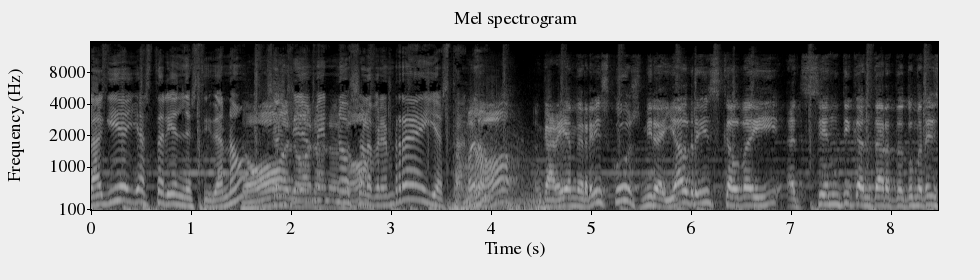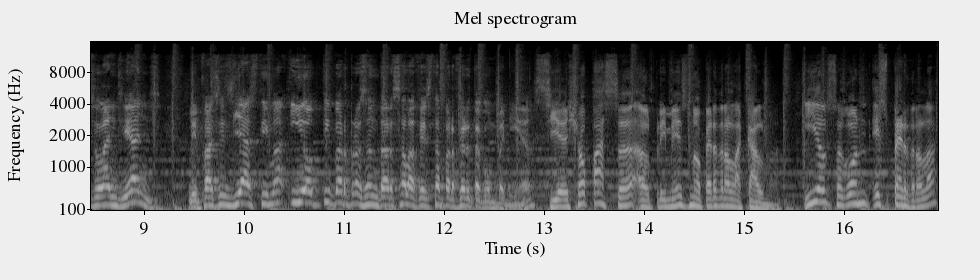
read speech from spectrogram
La guia ja estaria enllestida, no? No, Senzillament no, no, no, no. celebrem res i ja està, Home, no? no, encara hi ha més riscos. Mira, hi ha el risc que el veí et senti cantar-te tu mateix l'anys i anys, li facis llàstima i opti per presentar-se a la festa per fer-te companyia. Si això passa, el primer és no perdre la calma. I el segon és perdre-la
